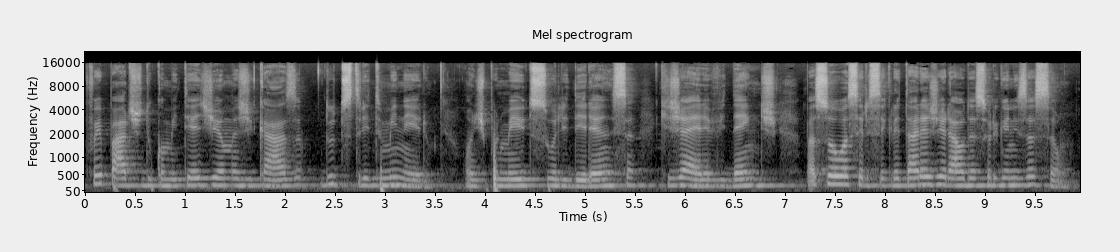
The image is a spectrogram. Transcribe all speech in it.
foi parte do Comitê de Amas de Casa do Distrito Mineiro, onde, por meio de sua liderança, que já era evidente, passou a ser secretária-geral dessa organização.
